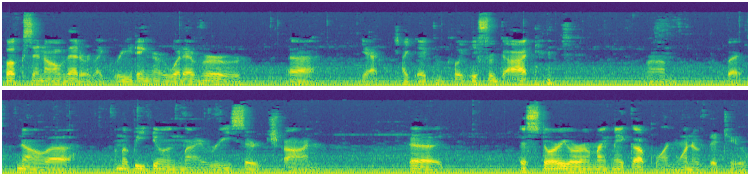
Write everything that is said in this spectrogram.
books and all that, or like reading or whatever, or, uh, yeah, I, I completely forgot. um, but no, uh, I'm gonna be doing my research on uh, a story, or I might make up one, one of the two.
